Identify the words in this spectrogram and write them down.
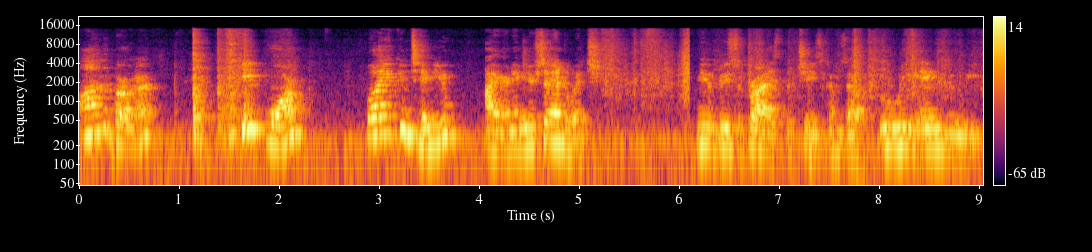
on the burner to keep warm while you continue ironing your sandwich. You'd be surprised the cheese comes out gooey and gooey.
